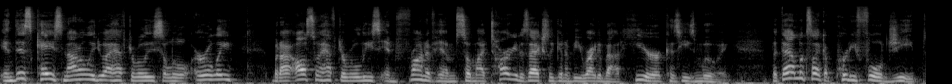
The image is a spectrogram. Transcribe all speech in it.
In this case, not only do I have to release a little early, but I also have to release in front of him, so my target is actually going to be right about here because he's moving. But that looks like a pretty full Jeep,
